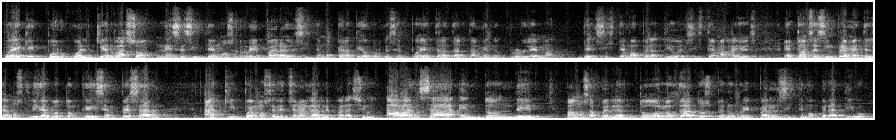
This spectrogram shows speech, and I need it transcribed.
puede que por cualquier razón necesitemos reparar el sistema operativo porque se puede tratar también de un problema del sistema operativo, del sistema iOS. Entonces simplemente le damos clic al botón que dice empezar. Aquí podemos seleccionar la reparación avanzada en donde vamos a perder todos los datos pero repara el sistema operativo.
